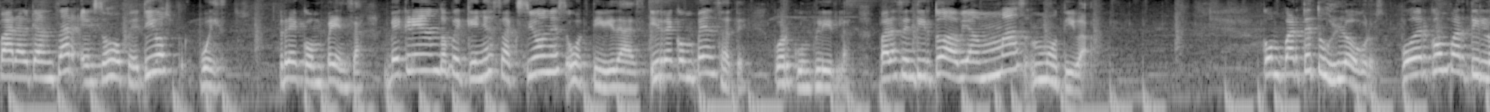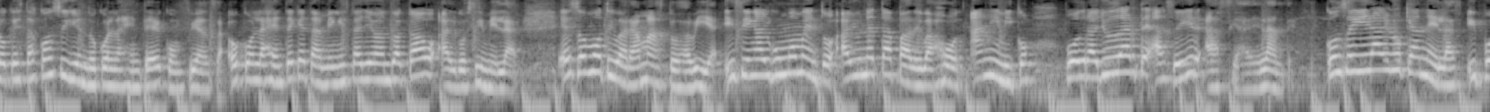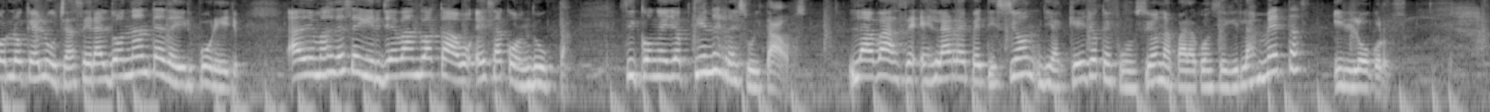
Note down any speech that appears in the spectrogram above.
para alcanzar esos objetivos propuestos. Recompensa. Ve creando pequeñas acciones o actividades y recompénsate por cumplirlas para sentir todavía más motivado. Comparte tus logros. Poder compartir lo que estás consiguiendo con la gente de confianza o con la gente que también está llevando a cabo algo similar. Eso motivará más todavía. Y si en algún momento hay una etapa de bajón anímico, podrá ayudarte a seguir hacia adelante. Conseguir algo que anhelas y por lo que luchas será el donante de ir por ello además de seguir llevando a cabo esa conducta, si con ella obtienes resultados. La base es la repetición de aquello que funciona para conseguir las metas y logros.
